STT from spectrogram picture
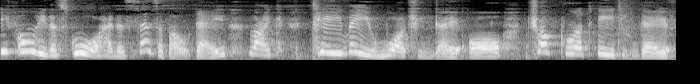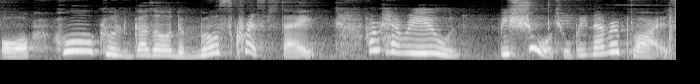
If only the school had a sensible day, like TV watching day or chocolate eating day or who could guzzle the most crisps day, Horrid Henry would be sure to win every prize.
